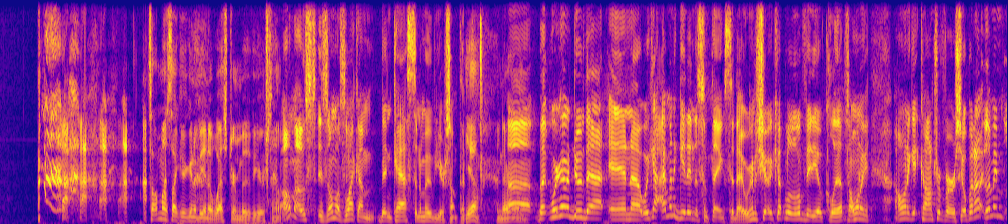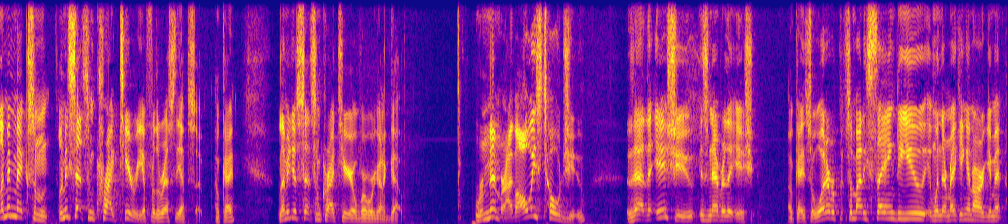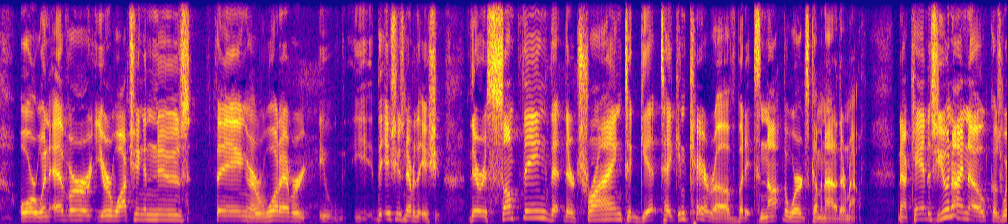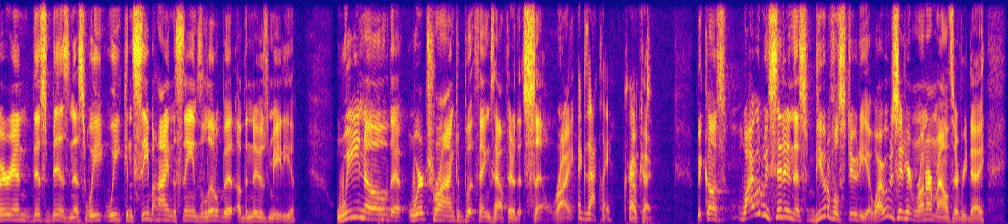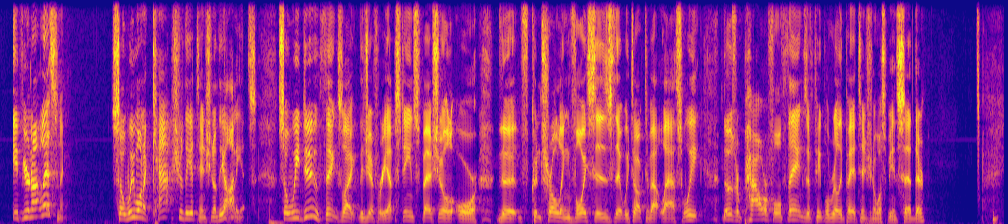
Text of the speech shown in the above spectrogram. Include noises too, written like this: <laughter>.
that. <laughs> It's almost like you're going to be in a Western movie or something. Almost, it's almost like I'm been cast in a movie or something. Yeah. You never know. Uh, but we're gonna do that, and uh, we got. I'm gonna get into some things today. We're gonna show you a couple of little video clips. I want to. I want to get controversial, but I, let me let me make some. Let me set some criteria for the rest of the episode. Okay. Let me just set some criteria where we're gonna go. Remember, I've always told you that the issue is never the issue. Okay, so whatever somebody's saying to you when they're making an argument, or whenever you're watching a news thing or whatever, the issue is never the issue. There is something that they're trying to get taken care of, but it's not the words coming out of their mouth. Now, Candace, you and I know because we're in this business, we, we can see behind the scenes a little bit of the news media. We know that we're trying to put things out there that sell, right? Exactly. Correct. Okay. Because why would we sit in this beautiful studio? Why would we sit here and run our mouths every day if you're not listening? So we want to capture the attention of the audience. So we do things like the Jeffrey Epstein special or the controlling voices that we talked about last week. Those are powerful things if people really pay attention to what's being said there.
